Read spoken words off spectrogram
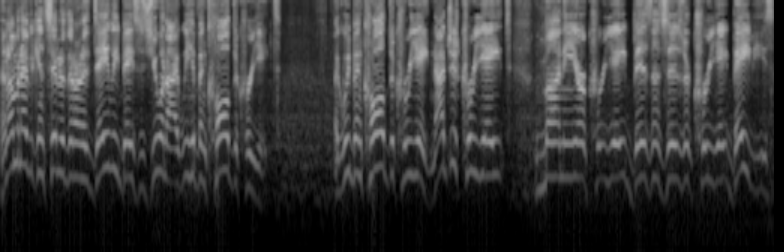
And I'm going to have you consider that on a daily basis, you and I, we have been called to create. Like we've been called to create, not just create money or create businesses or create babies,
